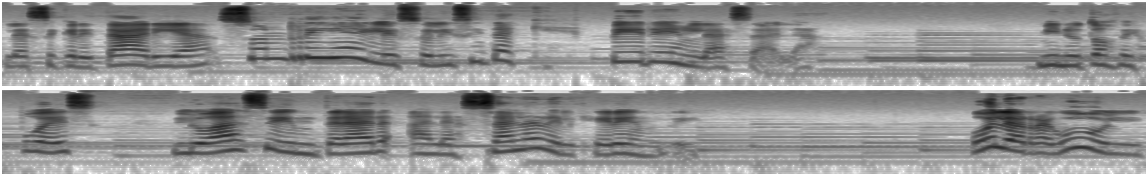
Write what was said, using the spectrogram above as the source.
la secretaria sonríe y le solicita que espere en la sala. Minutos después, lo hace entrar a la sala del gerente. Hola Raúl,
